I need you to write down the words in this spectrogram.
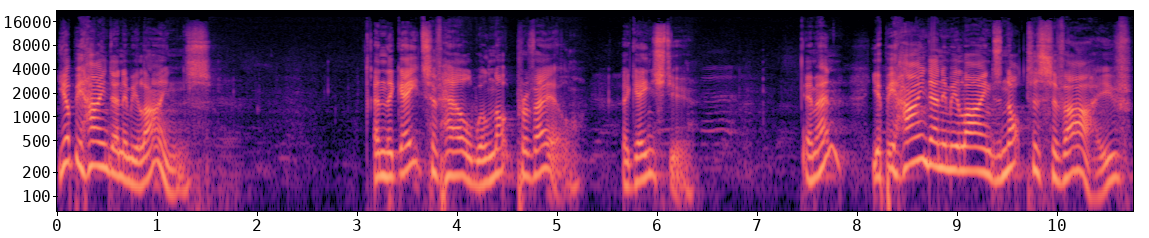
you're behind enemy lines and the gates of hell will not prevail against you. Amen? You're behind enemy lines not to survive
